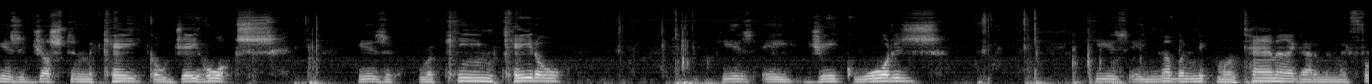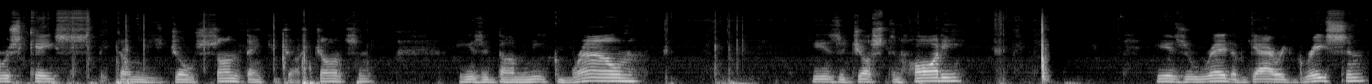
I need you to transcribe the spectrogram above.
Here's a Justin McCay, go Jayhawks. Here's a Rakeem Cato. Here's a Jake Waters. Here's another Nick Montana. I got him in my first case. They tell me he's Joe's son. Thank you, Josh Johnson. Here's a Dominique Brown. Here's a Justin Hardy. Here's a red of Garrett Grayson.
